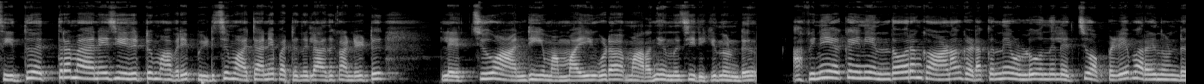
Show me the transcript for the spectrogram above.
സിദ്ധു എത്ര മാനേജ് ചെയ്തിട്ടും അവരെ പിടിച്ചു മാറ്റാനേ പറ്റുന്നില്ല. അത് കണ്ടിട്ട് ലച്ചു ആന്റിയും അമ്മായിയും കൂടെ മറഞ്ഞു നിന്ന് ചിരിക്കുന്നുണ്ട്. അഭിനയൊക്കെ ഇനി എന്തോരം കാണാൻ കിടക്കുന്നേ ഉള്ളൂ എന്ന് ലച്ചു അപ്പോഴേ പറയുന്നുണ്ട്.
